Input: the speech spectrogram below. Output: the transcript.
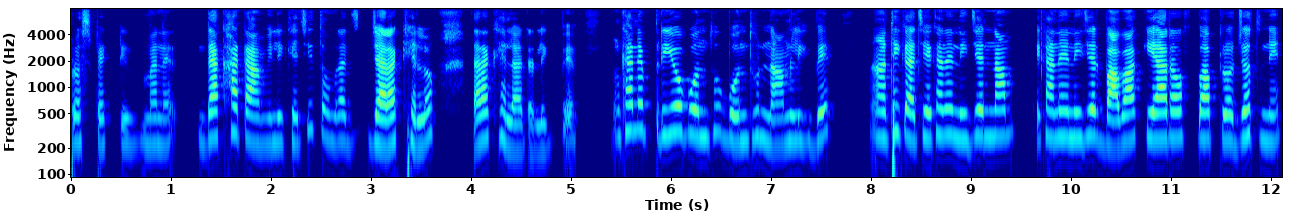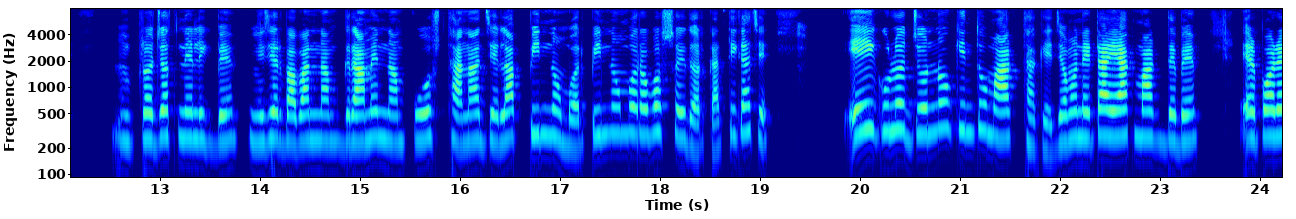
প্রসপেক্টিভ মানে দেখাটা আমি লিখেছি। তোমরা যারা খেলো তারা খেলাটা লিখবে। এখানে প্রিয় বন্ধু, বন্ধুর নাম লিখবে। ঠিক আছে, এখানে নিজের নাম, এখানে নিজের বাবা কেয়ার অফ বা প্রযত্নে প্রযত্নে লিখবে, নিজের বাবার নাম, গ্রামের নাম, পোস্ট, থানা, জেলা, পিন নম্বর পিন নম্বর অবশ্যই দরকার, ঠিক আছে? এইগুলোর জন্যও কিন্তু মার্ক থাকে, যেমন এটা এক মার্ক দেবে, এরপরে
